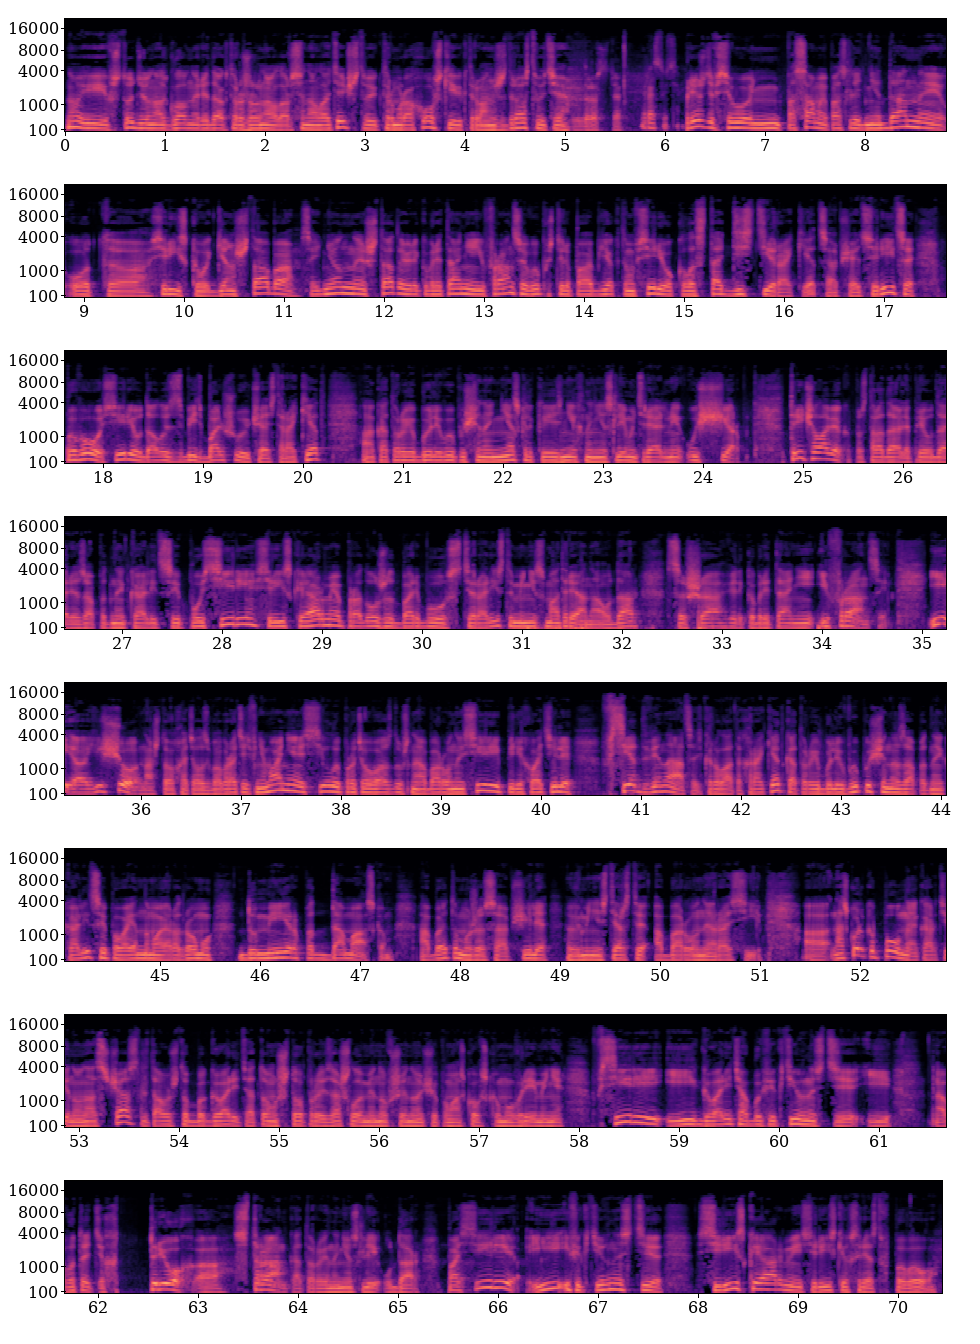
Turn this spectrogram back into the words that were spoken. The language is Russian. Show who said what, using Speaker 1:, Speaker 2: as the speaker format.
Speaker 1: Ну и в студии у нас главный редактор журнала «Арсенал Отечества» Виктор Мураховский. Виктор Иванович, здравствуйте.
Speaker 2: Здравствуйте.
Speaker 3: Здравствуйте.
Speaker 1: Прежде всего, по самые последние данные от э, сирийского генштаба, Соединенные Штаты, Великобритания и Франция выпустили по объектам в Сирии около 110 ракет, сообщают сирийцы. ПВО Сирии удалось сбить большую часть ракет, а, которые были выпущены, несколько из них нанесли материальный ущерб. Три человека пострадали при ударе западной коалиции по Сирии. Сирийская армия продолжит борьбу с террористами, несмотря на удар США, Великобритании и Франции. И э, еще на что хотелось бы обратить внимание, силы противовоздушной обороны Сирии перехватили все 12 крылатых ракет, которые были выпущены западной коалицией по военному аэродрому Думейр под Дамаском. Об этом уже сообщили в Министерстве обороны России. А насколько полная картина у нас сейчас для того, чтобы говорить о том, что произошло минувшей ночью по московскому времени в Сирии и говорить об об эффективности и вот этих трех а, стран, которые нанесли удар по Сирии, и эффективности сирийской армии, сирийских средств ПВО.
